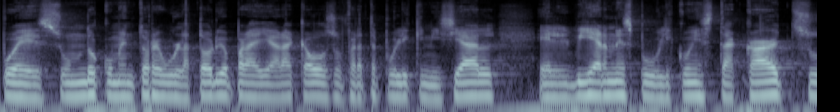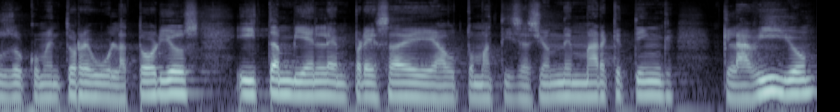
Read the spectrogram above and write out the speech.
pues un documento regulatorio para llevar a cabo su oferta pública inicial. El viernes publicó Instacart sus documentos regulatorios y también la empresa de automatización de marketing Clavillo.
